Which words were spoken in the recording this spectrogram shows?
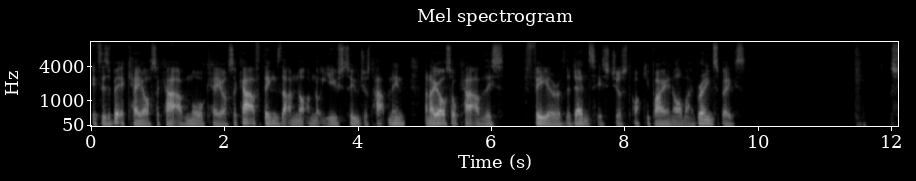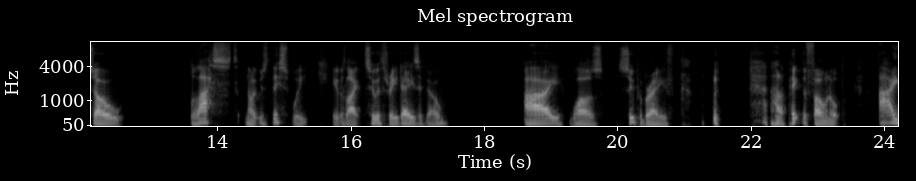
if there's a bit of chaos, I can't have more chaos. I can't have things that I'm not I'm not used to just happening. And I also can't have this fear of the dentist just occupying all my brain space. So last no, it was this week, it was like two or three days ago. I was super brave. and I picked the phone up I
